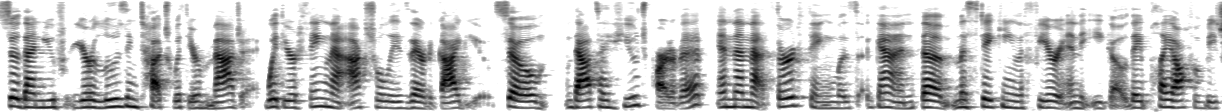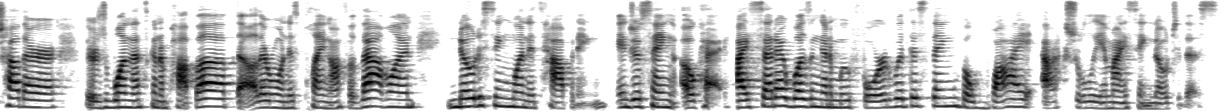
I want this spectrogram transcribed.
So then you you're losing touch with your magic, with your thing that actually is there to guide you. So that's a huge part of it. And then that third thing was again the mistaking the fear and the ego. They play off of each other. There's one that's going to pop up, the other one is playing off of that one, noticing when it's happening and just saying, okay, I said I wasn't going to move forward with this thing, but why actually am I saying no to this?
